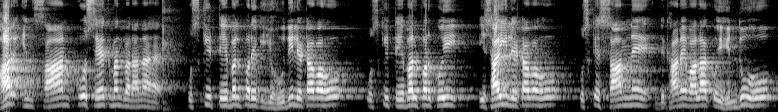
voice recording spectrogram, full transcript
ہر انسان کو صحت مند بنانا ہے۔ اس کی ٹیبل پر ایک یہودی لیٹا ہوا ہو، اس کی ٹیبل پر کوئی عیسائی لیٹا ہوا ہو، اس کے سامنے دکھانے والا کوئی ہندو ہو،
